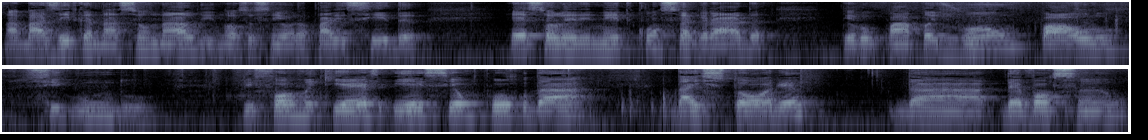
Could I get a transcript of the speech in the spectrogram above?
a Basílica Nacional de Nossa Senhora Aparecida é solenemente consagrada pelo Papa João Paulo II, de forma que esse é um pouco da da história da devoção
